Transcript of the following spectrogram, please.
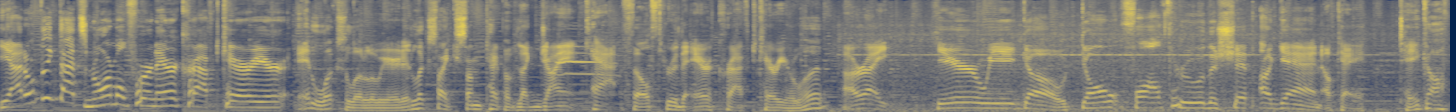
Yeah, I don't think that's normal for an aircraft carrier. It looks a little weird. It looks like some type of like giant cat fell through the aircraft carrier. What? All right. Here we go. Don't fall through the ship again. Okay. Take off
